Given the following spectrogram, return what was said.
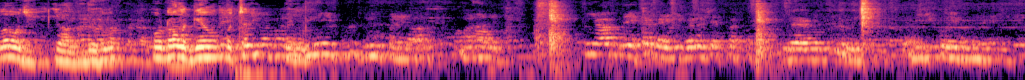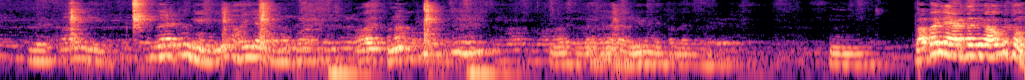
ਲਓ। ਜੀ ਚੱਲ ਦੇਖ ਲਓ। ਫੋਟੋਆਂ ਲੱਗੀਆਂ ਉਹ ਇਹ ਆਪ ਦੇਖ ਕੇ ਗਏ ਜੀ ਪਹਿਲਾਂ ਚੈੱਕ ਕਰਕੇ ਜੀ ਕੋਈ ਲਾਈਟ ਨਹੀਂ। ਹੈਗੀ ਆਹੀ ਲਾਈਟ ਆ ਆਪਾਂ। ਆ ਦੇਖੋ ਨਾ ਬਾਬਾ ਜੀ ਲੈਟ ਦਾ ਜਗਾਓ ਕਿਤੋਂ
